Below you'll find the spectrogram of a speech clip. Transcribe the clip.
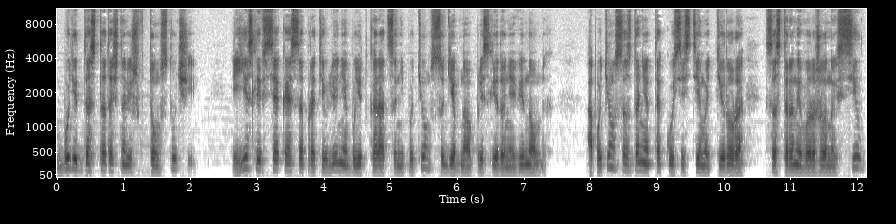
будет достаточно лишь в том случае, если всякое сопротивление будет караться не путем судебного преследования виновных, а путем создания такой системы террора со стороны вооруженных сил,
